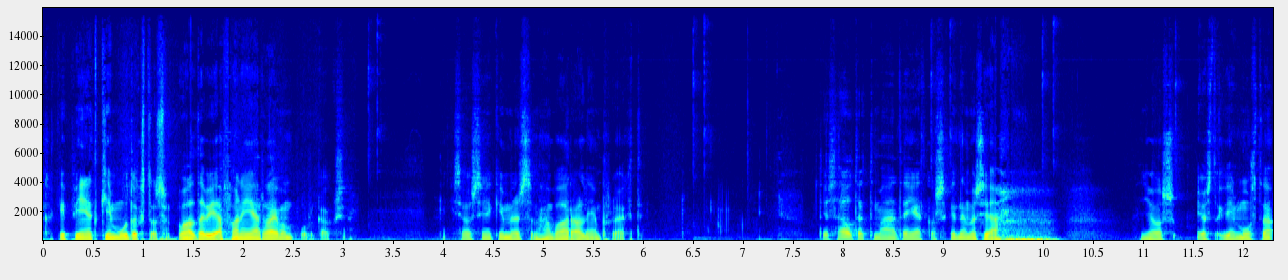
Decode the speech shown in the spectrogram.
kaikki pienetkin muutokset olisivat valtavia fania ja raivon purkauksia. Se olisi siinäkin mielessä vähän vaarallinen projekti. Mutta jos haluat, että mä teen jatkossakin tämmöisiä, jos jostakin muusta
